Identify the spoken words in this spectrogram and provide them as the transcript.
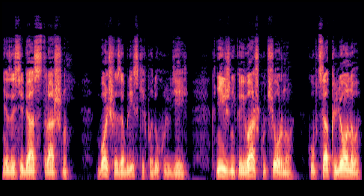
Не за себя страшно, больше за близких по духу людей. Книжника Ивашку Черного, купца Кленова,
